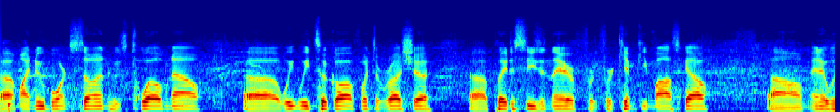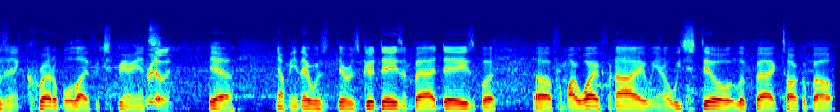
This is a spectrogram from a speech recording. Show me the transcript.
uh, my newborn son who's 12 now. Uh, we, we took off went to russia uh, played a season there for, for Khimki moscow. Um, and it was an incredible life experience. Really? yeah, I mean there was there was good days and bad days, but uh, for my wife and I, you know, we still look back, talk about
